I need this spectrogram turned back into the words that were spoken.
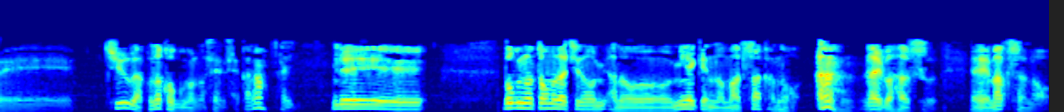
えー、中学の国語の先生かな。はい。で、僕の友達の、あの、三重県の松阪の ライブハウス、えー、マクサの、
